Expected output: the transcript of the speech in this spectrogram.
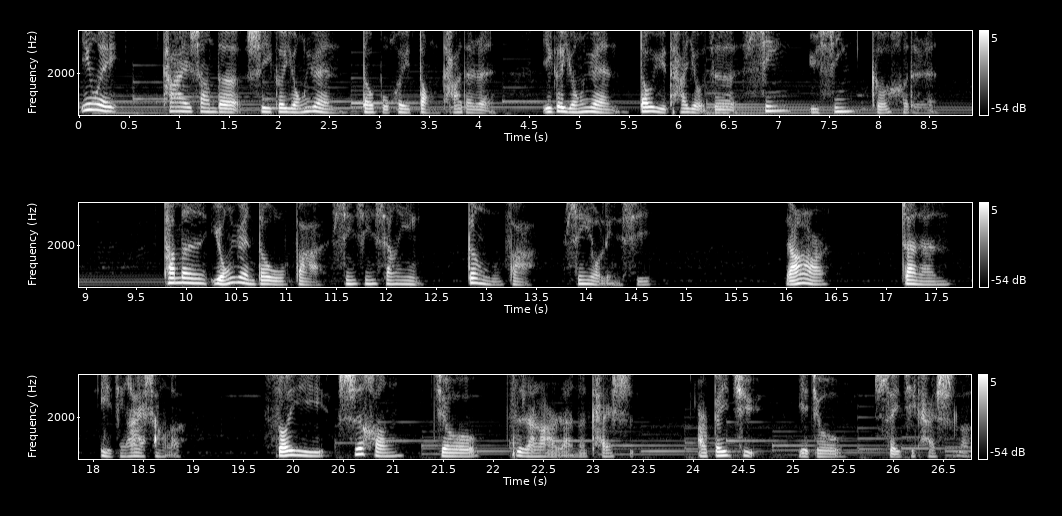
因为他爱上的是一个永远都不会懂他的人，一个永远都与他有着心与心隔阂的人。他们永远都无法心心相印，更无法心有灵犀。然而，湛然已经爱上了，所以失衡就自然而然的开始，而悲剧也就随即开始了。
